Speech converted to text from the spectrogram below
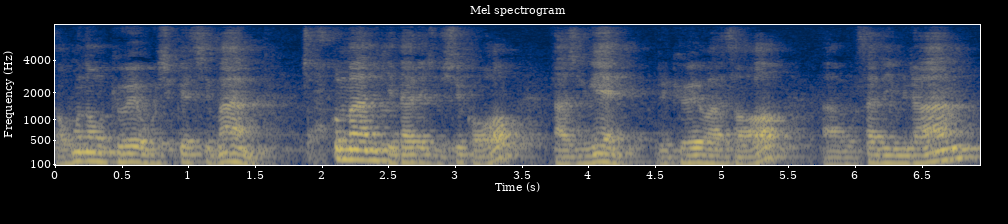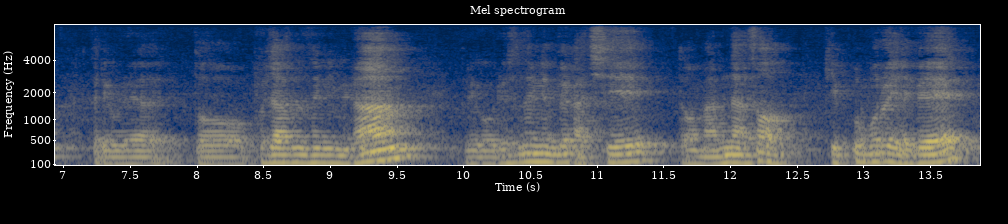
너무너무 교회에 오고 싶겠지만 조금만 기다려 주시고 나중에 우리 교회 와서 아, 목사님이랑 그리고 우리 또 부장 선생님이랑 그리고 우리 선생님들 같이 또 만나서 기쁨으로 예배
